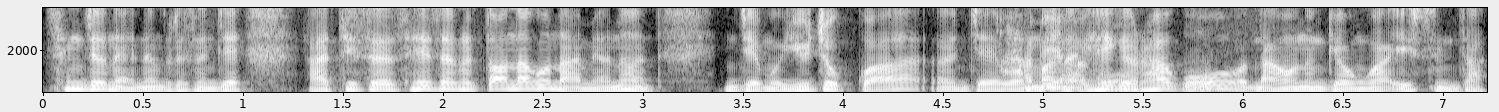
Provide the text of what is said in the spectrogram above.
생전에는. 그래서 이제 아티스트가 세상을 떠나고 나면은 이제 뭐 유족과 이제 원만하게 합의하고. 음. 해결하고 나오는 경우가 있습니다.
